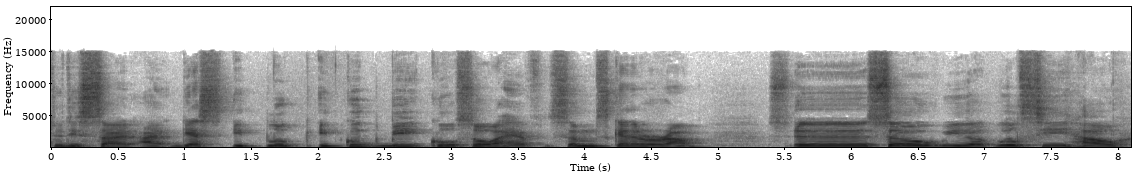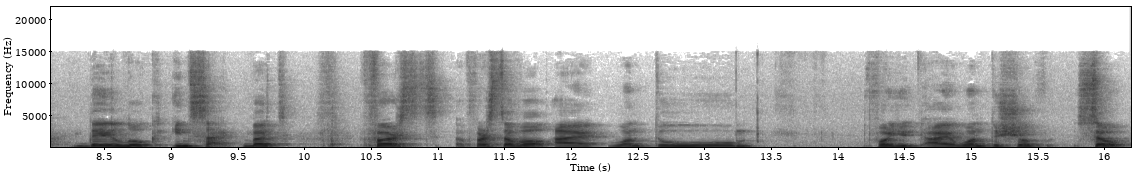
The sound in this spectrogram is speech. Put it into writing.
to this side. I guess it look it could be cool. So I have some scattered around. Uh, so we uh, will see how they look inside. But first first of all I want to for you I want to show so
